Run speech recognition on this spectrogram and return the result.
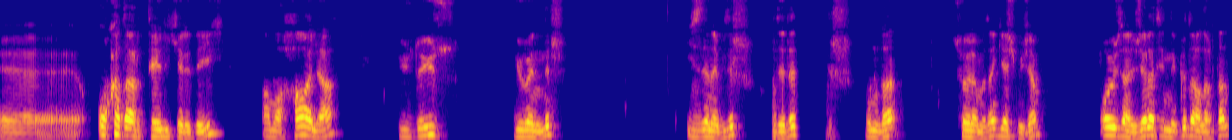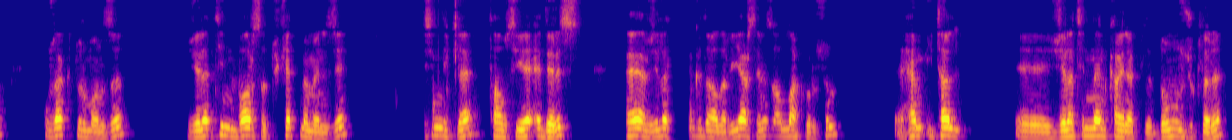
E, o kadar tehlikeli değil ama hala yüzde yüz güvenilir, izlenebilir, adededir. Bunu da söylemeden geçmeyeceğim. O yüzden jelatinli gıdalardan uzak durmanızı, jelatin varsa tüketmemenizi kesinlikle tavsiye ederiz. Eğer jelatin gıdaları yerseniz Allah korusun hem ithal e, jelatinden kaynaklı domuzcukları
